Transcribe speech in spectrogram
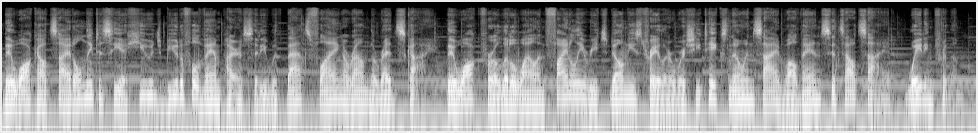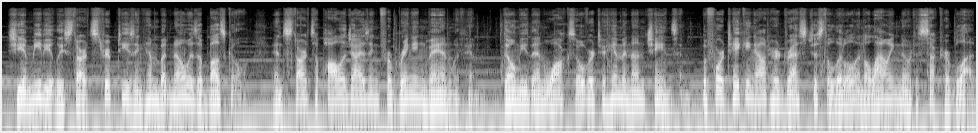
They walk outside only to see a huge beautiful vampire city with bats flying around the red sky. They walk for a little while and finally reach Domi's trailer where she takes No inside while Van sits outside, waiting for them. She immediately starts strip-teasing him but No is a buzzkill and starts apologizing for bringing Van with him. Domi then walks over to him and unchains him, before taking out her dress just a little and allowing No to suck her blood.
